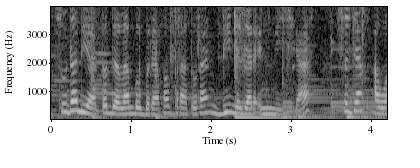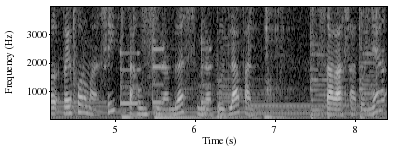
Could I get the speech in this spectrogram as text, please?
sudah diatur dalam beberapa peraturan di negara Indonesia sejak awal reformasi tahun 1998. Salah satunya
